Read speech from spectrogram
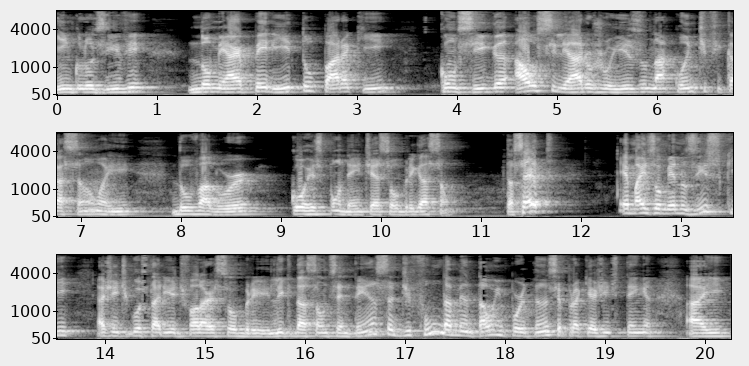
inclusive nomear perito para que consiga auxiliar o juízo na quantificação aí do valor correspondente a essa obrigação. Tá certo? É mais ou menos isso que a gente gostaria de falar sobre liquidação de sentença, de fundamental importância para que a gente tenha aí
